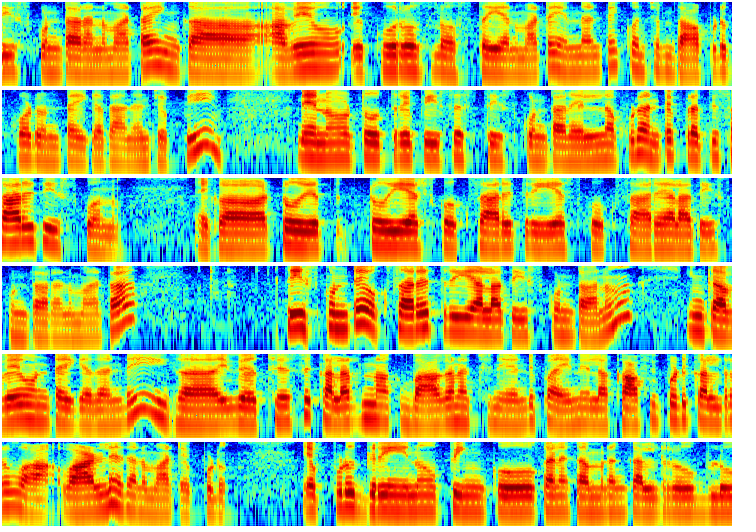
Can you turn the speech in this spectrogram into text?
తీసుకుంటారనమాట ఇంకా అవే ఎక్కువ రోజులు వస్తాయి అనమాట ఏంటంటే కొంచెం దాపుడుకు కూడా ఉంటాయి కదా అని చెప్పి నేను టూ త్రీ పీసెస్ తీసుకుంటాను. వెళ్ళినప్పుడు అంటే ప్రతిసారి తీసుకోను. ఇక టూ టూ ఇయర్స్కి ఒకసారి త్రీ ఇయర్స్కి ఒకసారి అలా తీసుకుంటారనమాట తీసుకుంటే ఒకసారి త్రీ అలా తీసుకుంటాను. ఇంకా అవే ఉంటాయి కదండి. ఇక ఇవి వచ్చేసి కలర్ నాకు బాగా నచ్చినాయి అండి పైన ఇలా కాఫీ పొడి కలర్ వా వాడలేదనమాట ఎప్పుడు. ఎప్పుడు గ్రీను పింకు కనకాంబరం కలరు బ్లూ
